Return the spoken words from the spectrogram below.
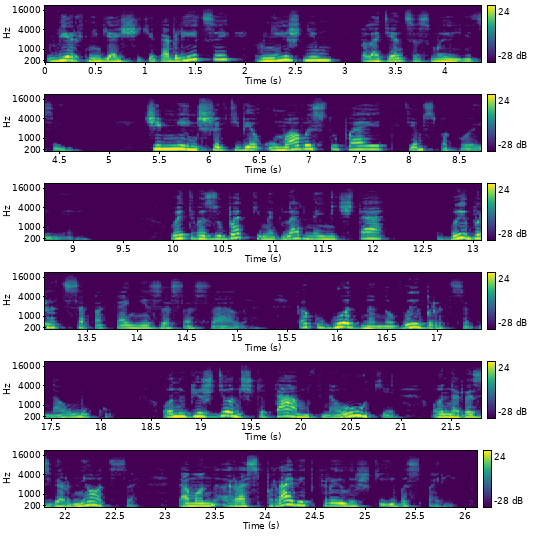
в верхнем ящике таблицы, в нижнем полотенце с мыльницей. Чем меньше в тебе ума выступает, тем спокойнее. У этого Зубаткина главная мечта — выбраться, пока не засосала. Как угодно, но выбраться в науку. Он убежден, что там, в науке, он развернется, там он расправит крылышки и воспарит.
